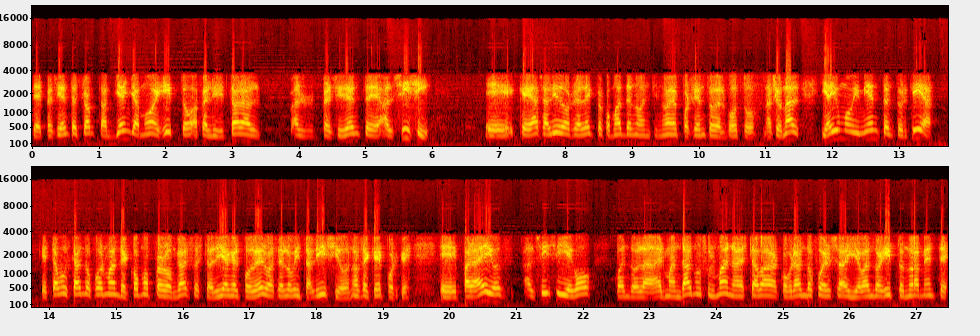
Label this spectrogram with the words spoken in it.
el presidente Trump también llamó a Egipto a felicitar al, al presidente al-Sisi, eh, que ha salido reelecto con más del 99% del voto nacional. Y hay un movimiento en Turquía que está buscando formas de cómo prolongar su estadía en el poder o hacerlo vitalicio, no sé qué, porque eh, para ellos al-Sisi llegó cuando la hermandad musulmana estaba cobrando fuerza y llevando a Egipto nuevamente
